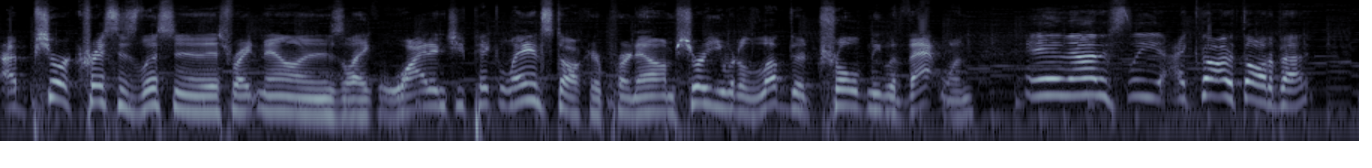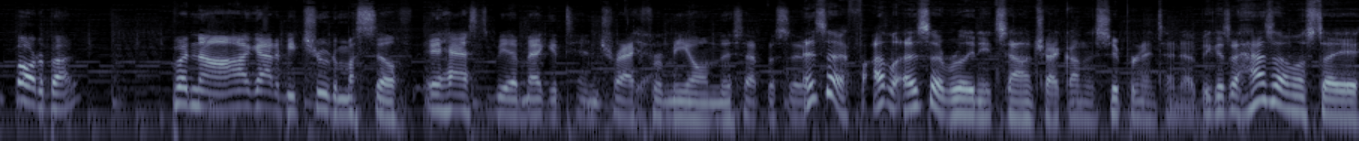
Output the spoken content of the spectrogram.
I'm sure Chris is listening to this right now and is like, "Why didn't you pick Landstalker, Pernell? I'm sure you would have loved to have trolled me with that one." And honestly, I thought I thought about it, thought about it. But nah, I got to be true to myself. It has to be a Mega Ten track for me on this episode. It's a I- it's a really neat soundtrack on the Super Nintendo because it has almost a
